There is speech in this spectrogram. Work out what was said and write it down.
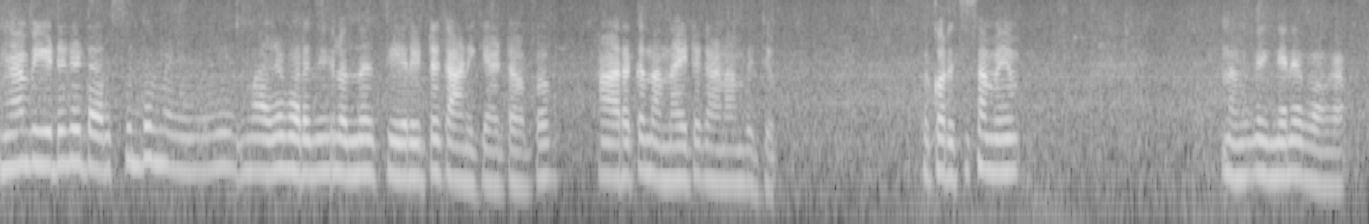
ഞാൻ വീടിന്റെ ടെറസിന്റെ മേളിൽ മഴ കുറഞ്ഞെങ്കിലൊന്ന് കയറിയിട്ട് കാണിക്കാം കേട്ടോ. അപ്പം ആറൊക്കെ നന്നായിട്ട് കാണാൻ പറ്റും. കുറച്ച് സമയം നമുക്ക് ഇങ്ങനെ പോകാം.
